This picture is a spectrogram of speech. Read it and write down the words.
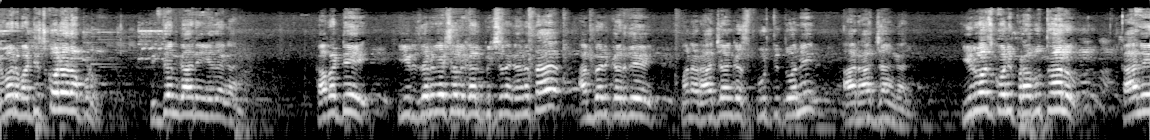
ఎవరు పట్టించుకోలేదు అప్పుడు. విద్యను కానీ ఏదో కానీ కాబట్టి ఈ రిజర్వేషన్లు కల్పించిన ఘనత అంబేద్కర్ది మన రాజ్యాంగ స్ఫూర్తితోని ఆ రాజ్యాంగాన్ని. ఈరోజు కొన్ని ప్రభుత్వాలు ఖాళీ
